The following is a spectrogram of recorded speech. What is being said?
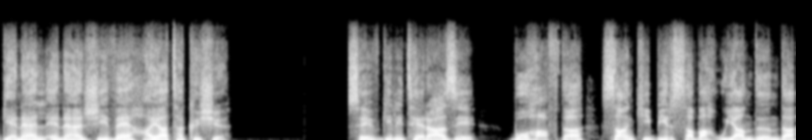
Genel enerji ve hayat akışı. Sevgili terazi, bu hafta sanki bir sabah uyandığında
